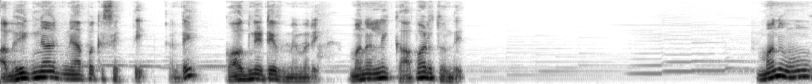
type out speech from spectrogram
అభిజ్ఞా జ్ఞాపక శక్తి అంటే కాగ్నేటివ్ మెమరీ మనల్ని కాపాడుతుంది. మనం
